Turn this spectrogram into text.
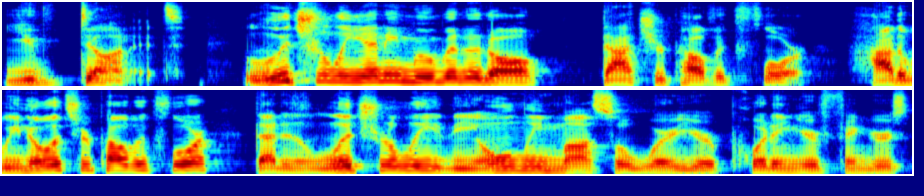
You've done it. Literally any movement at all, that's your pelvic floor. How do we know it's your pelvic floor? That is literally the only muscle where you're putting your fingers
